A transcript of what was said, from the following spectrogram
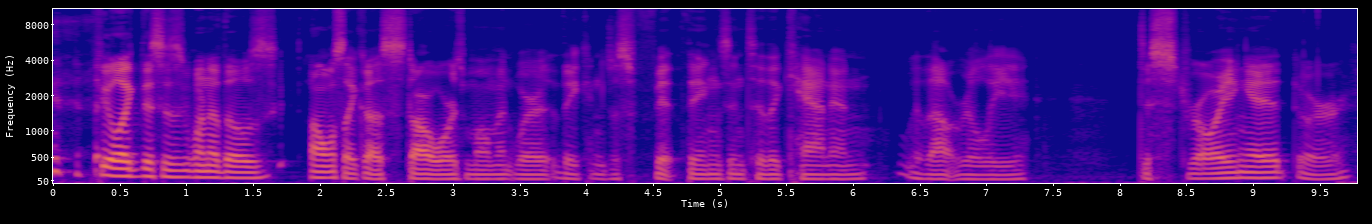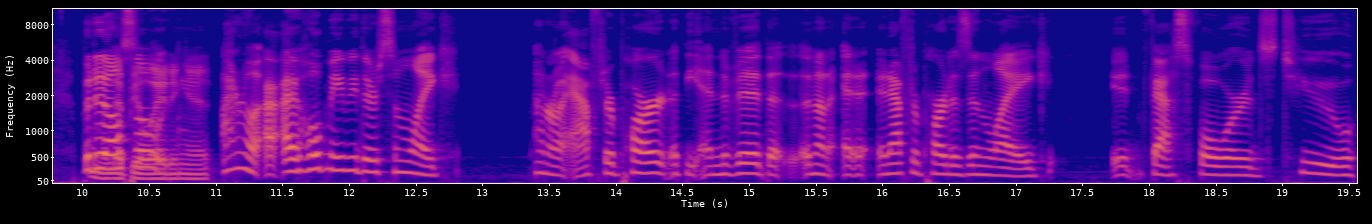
I feel like this is one of those almost like a Star Wars moment where they can just fit things into the canon without really destroying it or But it also- manipulating it. I don't know. I, I hope maybe there's some like I don't know after part at the end of it that uh, an uh, an after part is in like it fast forwards to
